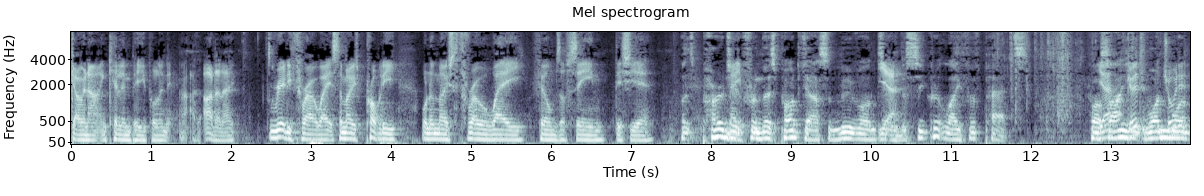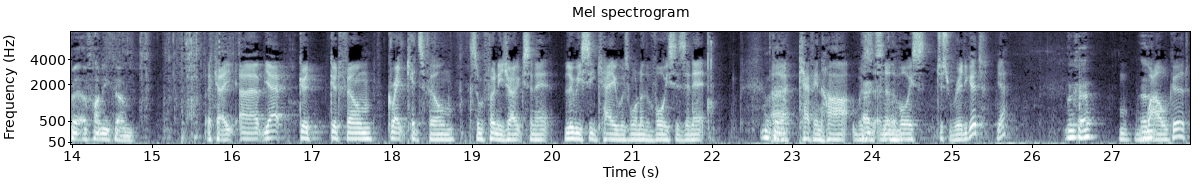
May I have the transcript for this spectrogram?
going out and killing people. And I, I don't know, really throwaway. It's the most probably one of the most throwaway films I've seen this year. Let's purge it from this podcast and move on to Yeah. the secret life of pets. Whilst Yeah, I good. one Enjoyed more it. bit of honeycomb. Okay, uh, yeah, good good film, great kids film, some funny jokes in it. Louis C.K. was one of the voices in it. Okay. Uh, Kevin Hart was Excellent. another voice, just really good. Yeah, Okay. wow, good.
